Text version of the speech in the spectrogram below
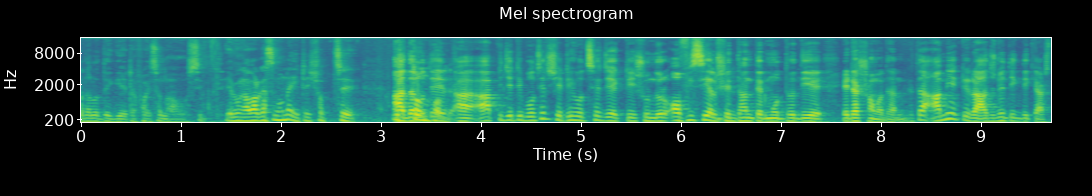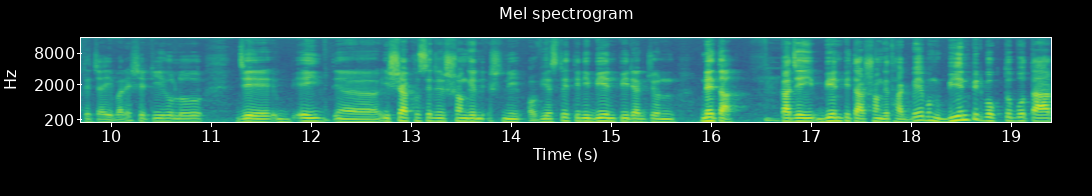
আদালতে গিয়ে এটা ফয়সলা হওয়া উচিত। এবং আমার কাছে মনে হয় এটাই সবচেয়ে আদালতের আপনি যেটি বলছেন সেটি হচ্ছে যে একটি সুন্দর অফিসিয়াল সিদ্ধান্তের মধ্য দিয়ে এটার সমাধান। তা আমি একটি রাজনৈতিক দিকে আসতে চাই এবারে সেটি হলো যে এই ইশরাক হোসেনের সঙ্গে অবভিয়াসলি তিনি বিএনপির একজন নেতা কাজেই বিএনপি তার সঙ্গে থাকবে এবং বিএনপির বক্তব্য তার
